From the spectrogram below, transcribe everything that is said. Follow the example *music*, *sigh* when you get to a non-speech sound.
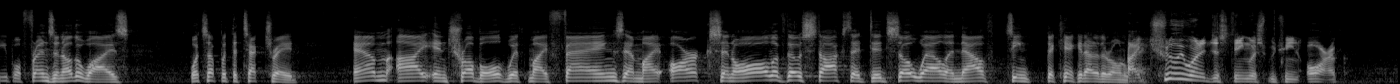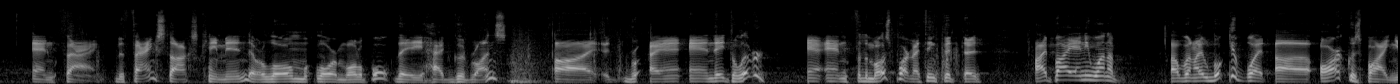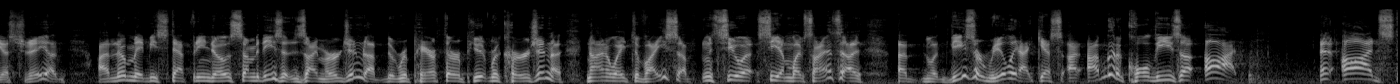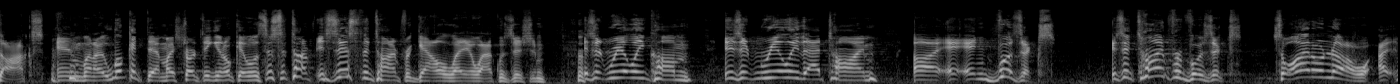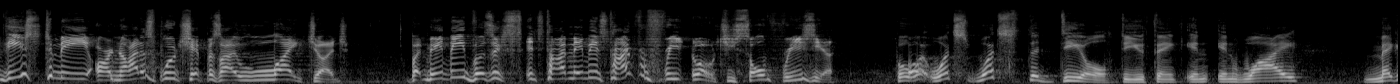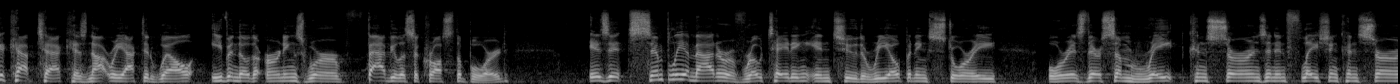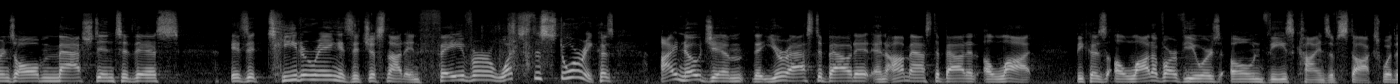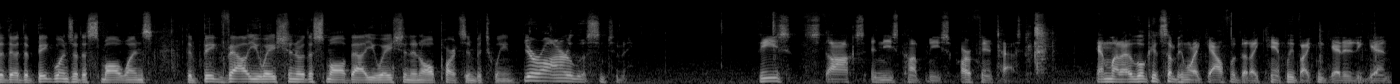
people, friends and otherwise, what's up with the tech trade? Am I in trouble with my FANGs and my ARKs and all of those stocks that did so well and now seem they can't get out of their own way? I truly want to distinguish between ARK and FANG. The FANG stocks came in; they were low, lower multiple. They had good runs, uh, and, they delivered. And, and, for the most part, I think that the, I'd buy any one of them. Uh, when I look at what uh, ARK was buying yesterday, uh, I don't know, maybe Stephanie knows some of these. Zymergen, uh, the Repare Therapeutic Recursion, a 908 device, uh, CM Life Science. Uh, uh, these are really, I guess, I, am going to call these odd and odd stocks. *laughs* And when I look at them, I start thinking, okay, well, is this the time? Is this the time for Galileo acquisition? *laughs* is it really come? Is it really that time? Uh, and, and Vuzix, is it time for Vuzix? So I don't know. I, these to me are not as blue chip as I like, Judge. But maybe it's time. Maybe it's time for free. Oh, she sold Freesia. But oh. what, what's what's the deal? Do you think in in why megacap tech has not reacted well, even though the earnings were fabulous across the board? Is it simply a matter of rotating into the reopening story? Or is there some rate concerns and inflation concerns all mashed into this? Is it teetering? Is it just not in favor? What's the story? Because I know, Jim, that you're asked about it and I'm asked about it a lot because a lot of our viewers own these kinds of stocks, whether they're the big ones or the small ones, the big valuation or the small valuation, and all parts in between. Your Honor, listen to me. These stocks and these companies are fantastic. And when I look at something like Alphabet, I can't believe I can get it again.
